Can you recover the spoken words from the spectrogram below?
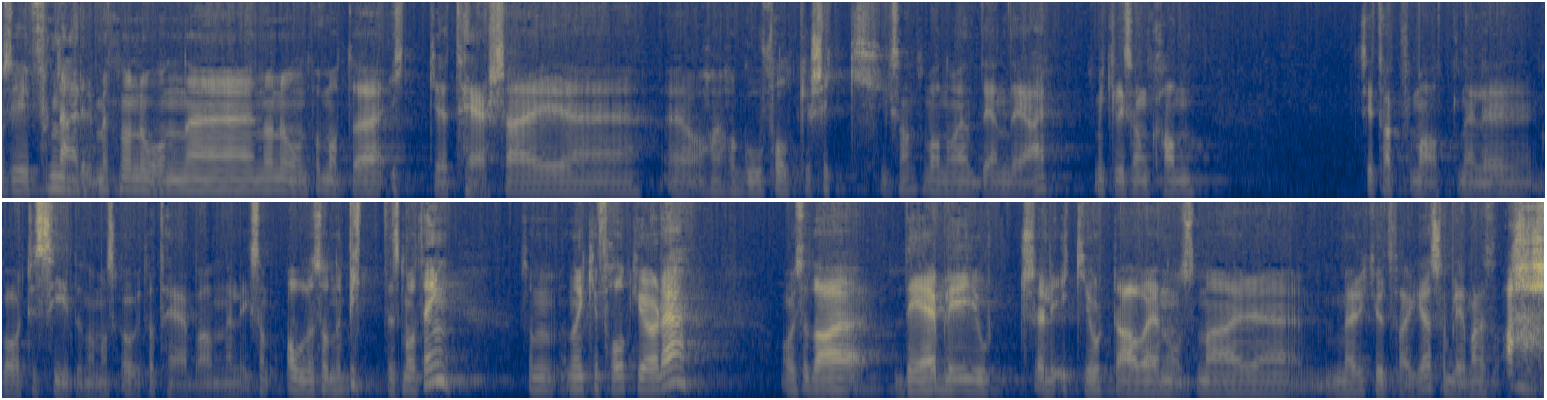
si, fornærmet når noen, eh, når noen, på en måte ikke ter seg eh, og har god folkeskikk. Hva nå enn det er. Som ikke liksom kan si takk for maten eller går til side når man skal ut av T-banen. Liksom. Alle sånne bitte små ting Som, når ikke folk gjør det, og hvis da det blir gjort eller ikke gjort av noen som har uh, mørk hudfarge, så blir man litt sånn ah,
